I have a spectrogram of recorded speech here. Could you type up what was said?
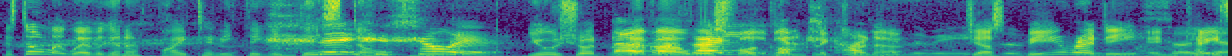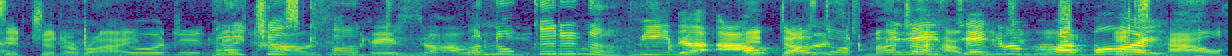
It's not like we're ever going to fight anything in this so show it. You should no, never wish for conflict, Renner. Just be ready in so case yeah. it should arrive. But I just can't do it. So I'm not good enough. Read it out. It does not matter how good you are. voice. It's how...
